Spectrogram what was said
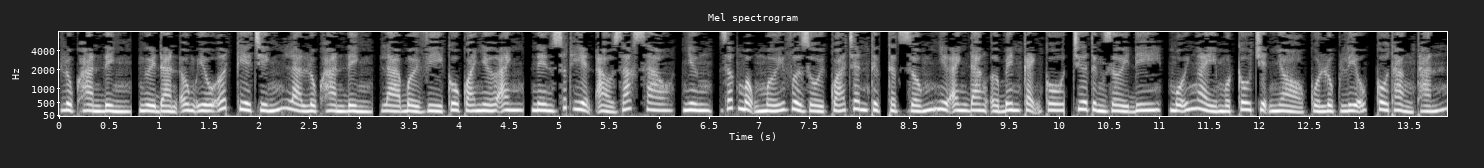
Lục Hàn Đình, người đàn ông yếu ớt kia chính là Lục Hàn Đình, là bởi vì cô quá nhớ anh, nên xuất hiện ảo giác sao, nhưng, giấc mộng mới vừa rồi quá chân thực, thật giống như anh đang ở bên cạnh cô, chưa từng rời đi, mỗi ngày một câu chuyện nhỏ của Lục Liễu, cô thẳng thắn,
